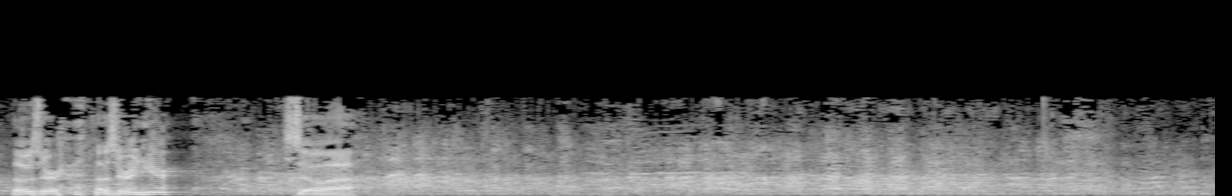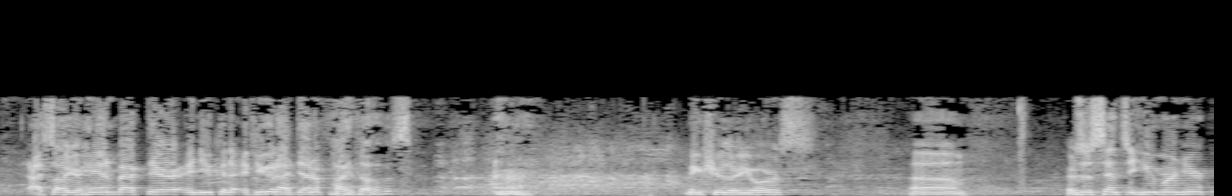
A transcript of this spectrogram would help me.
those are those are in here. So. Uh, I saw your hand back there, and you can, if you can identify those, make sure they're yours. Um, there's a sense of humor in here.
